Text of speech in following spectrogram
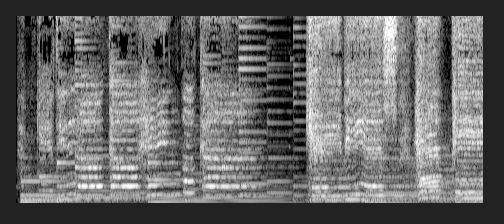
함께 들어가 행복한 KBS 해피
